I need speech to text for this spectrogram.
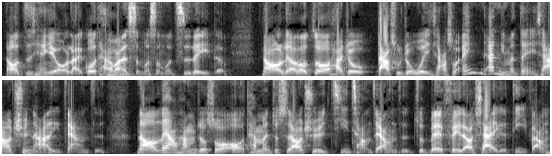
然后之前也有来过台湾什么什么之类的。嗯、然后聊到之后，他就大叔就问一下说：“哎，那你们等一下要去哪里？”这样子。然后亮他们就说：“哦，他们就是要去机场这样子，准备飞到下一个地方。”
